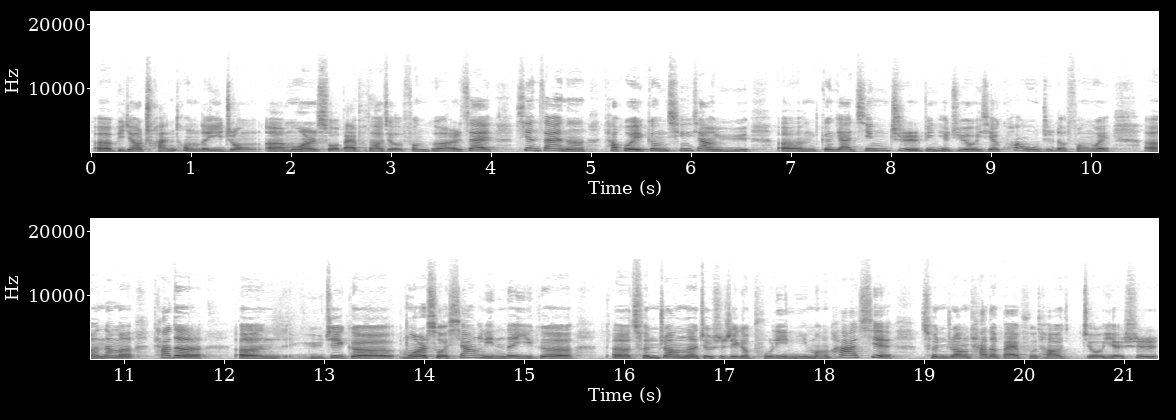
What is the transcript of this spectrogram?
呃比较传统的一种呃莫尔索白葡萄。萄酒的风格，而在现在呢，它会更倾向于嗯更加精致，并且具有一些矿物质的风味。呃，那么它的嗯与这个莫尔索相邻的一个呃村庄呢，就是这个普里尼蒙哈谢村庄，它的白葡萄酒也是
